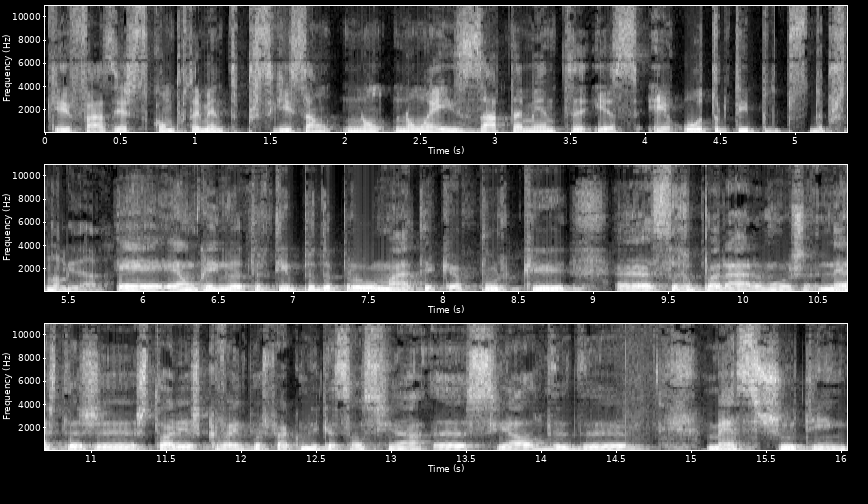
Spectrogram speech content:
que faz este comportamento de perseguição. Não, não é exatamente esse, é outro tipo de, de personalidade. É, é um bocadinho outro tipo de problemática, porque uh, se repararmos nestas uh, histórias que vêm depois para a comunicação social de, de mass shooting.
